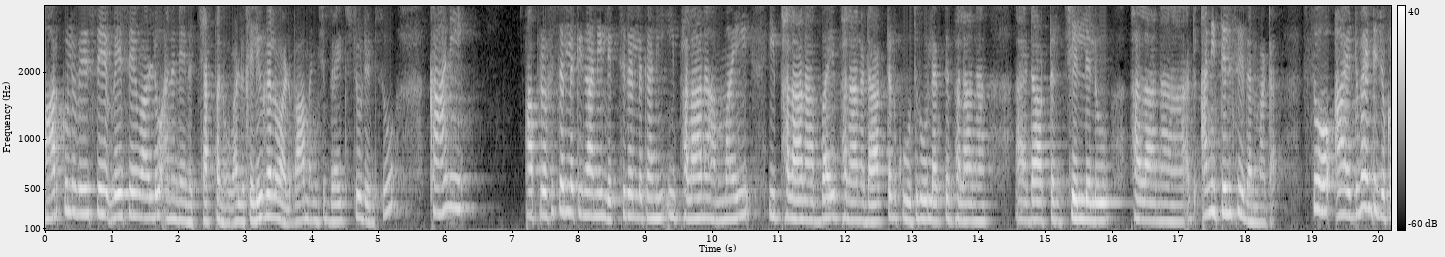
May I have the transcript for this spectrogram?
మార్కులు వేసే వేసేవాళ్ళు అని నేను చెప్పను. వాళ్ళు తెలియగల వాళ్ళు బాగా మంచి బ్రైట్ స్టూడెంట్స్ కానీ ఆ ప్రొఫెసర్లకి కానీ లెక్చరర్లు కానీ ఈ ఫలానా అమ్మాయి ఈ ఫలానా అబ్బాయి ఫలానా డాక్టర్ కూతురు లేకపోతే ఫలానా డాక్టర్ చెల్లెలు ఫలానా అట్లా అని తెలిసేదనమాట సో ఆ అడ్వాంటేజ్ ఒక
